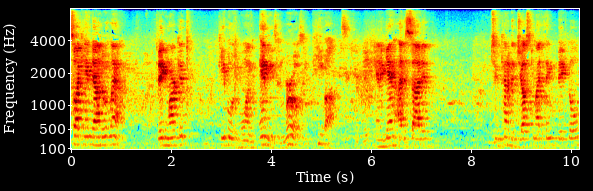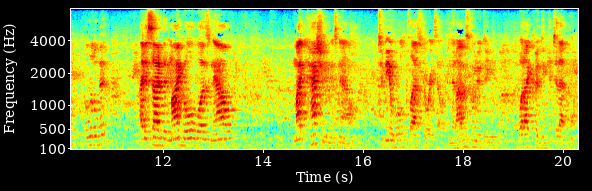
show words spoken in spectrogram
So I came down to Atlanta. Big market, people who've won Emmys and Murrows and Peabodys. And again, I decided to kind of adjust my think big goal a little bit. I decided that my goal was now, my passion is now to be a world class storyteller, and that I was going to do what I could to get to that point.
